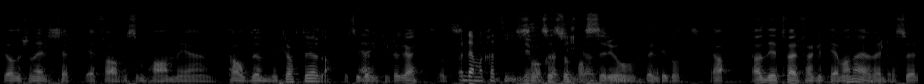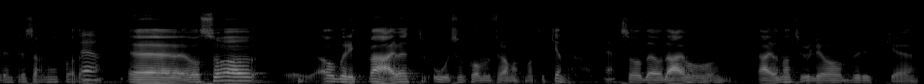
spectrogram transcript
tradisjonelt sett det faget som har med tall- dømmekraft å gjøre, da, for å si det Ja. enkelt og greit. Så, Og demokrati. sånn sett så passer det jo veldig godt. Ja, ja de tverrfaglige temaene er jo veldig, også veldig interessante på det. Ja. Eh, og så eh, Algoritme er jo et ord som kommer fra matematikken. Ja. Så det, det, er jo, det er jo naturlig å bruke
